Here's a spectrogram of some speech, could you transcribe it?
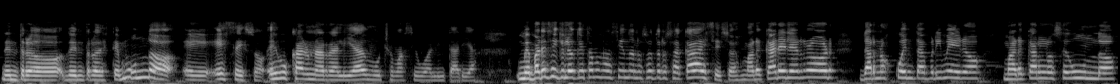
dentro, dentro de este mundo, eh, es eso, es buscar una realidad mucho más igualitaria. Me parece que lo que estamos haciendo nosotros acá es eso, es marcar el error, darnos cuenta primero, marcarlo segundo,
